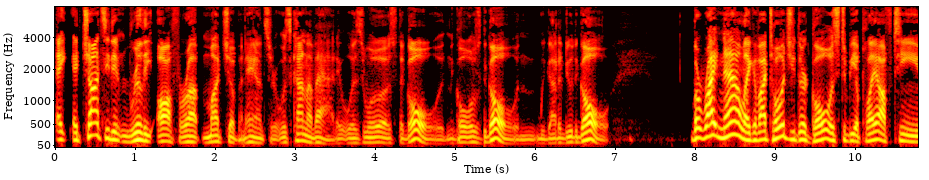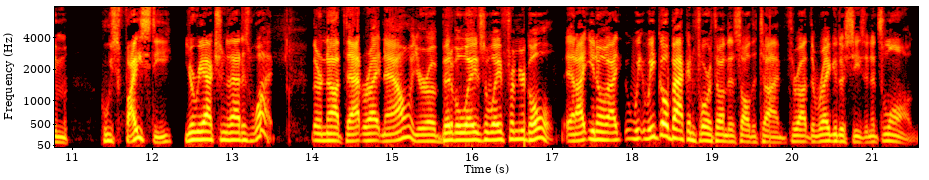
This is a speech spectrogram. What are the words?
And Chauncey didn't really offer up much of an answer. It was kind of that. It was well, it's the goal, and the goal is the goal, and we got to do the goal. But right now, like if I told you their goal is to be a playoff team who's feisty, your reaction to that is what? They're not that right now. You're a bit of a ways away from your goal. And I, you know, I we, we go back and forth on this all the time throughout the regular season. It's long.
